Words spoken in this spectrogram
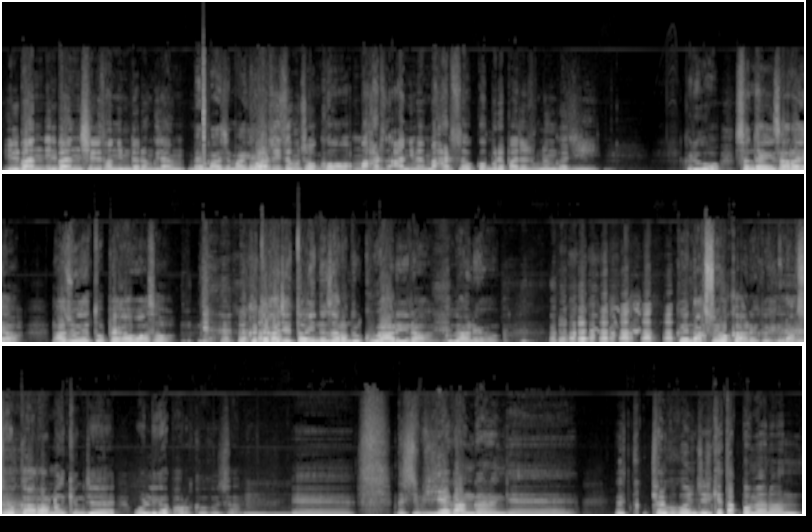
일반 일반실 손님들은 그냥 맨 마지막에 구할 수 있으면 좋고 뭐 할, 수- 아니면 할수 없고 물에 빠져 죽는 거지. 그리고 선장이 살아야 나중에 또 배가 와서 그때까지 떠 있는 사람들 구하리라 그거 아니에요. 어. 그게 낙수 효과 아니에요. 그 낙수 효과라는 경제 원리가 바로 그거잖아요. 음. 예. 근데 지금 이해가 안 가는 게 결국은 이제 이렇게 딱 보면은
